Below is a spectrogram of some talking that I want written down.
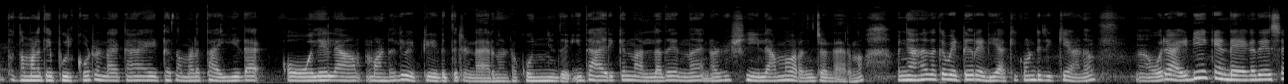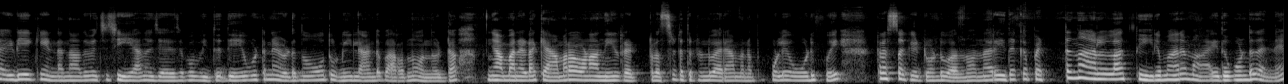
അപ്പോൾ നമ്മളത് പുൽക്കോട്ട് ഉണ്ടാക്കാനായിട്ട് നമ്മുടെ തൈയുടെ ഓലയിൽ ആ മടൽ വെട്ടി എടുത്തിട്ടുണ്ടായിരുന്നു കേട്ടോ കുഞ്ഞുത്. ഇതായിരിക്കും നല്ലത് എന്ന് എന്നോട് ഷീലാമ്മ പറഞ്ഞിട്ടുണ്ടായിരുന്നു. അപ്പം ഞാനതൊക്കെ വെട്ടി റെഡിയാക്കിക്കൊണ്ടിരിക്കുകയാണ്. ഒരു ഐഡിയ ഒക്കെ ഉണ്ട്. ഏകദേശം ഐഡിയ ഒക്കെ ഉണ്ടെന്ന് അത് വെച്ച് ചെയ്യാമെന്ന് വിചാരിച്ചപ്പോൾ ഇത് ദേവൂട്ടനെ എവിടുന്നോ തുണിയില്ലാണ്ട് പറന്നു വന്നു കേട്ടോ. ഞാൻ പറഞ്ഞിട്ട് ക്യാമറ ഓണാ നീ ഡ്രസ്സ് എടുത്തിട്ടുണ്ട് വരാൻ പറഞ്ഞപ്പോൾ പുള്ളി ഓടിപ്പോയി ഡ്രസ്സൊക്കെ ഇട്ടുകൊണ്ട് വന്നു. അന്നേരം ഇതൊക്കെ പെട്ടെന്നുള്ള തീരുമാനമായതുകൊണ്ട് തന്നെ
